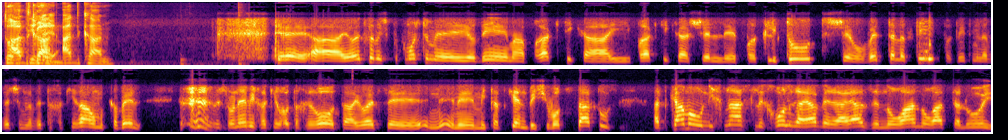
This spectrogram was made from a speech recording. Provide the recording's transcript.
טוב, עד תראה, כאן." עד כאן. תראה, היועץ המשפטי, כמו שאתם אה, יודעים, הפרקטיקה היא פרקטיקה של אה, פרקליטות שעובדת על התיק, פרקליט מלווה שמלווה את החקירה, הוא מקבל, בשונה מחקירות אחרות, היועץ אה, מתעדכן בישיבות סטטוס. עד כמה הוא נכנס לכל ראייה וראייה זה נורא נורא תלוי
